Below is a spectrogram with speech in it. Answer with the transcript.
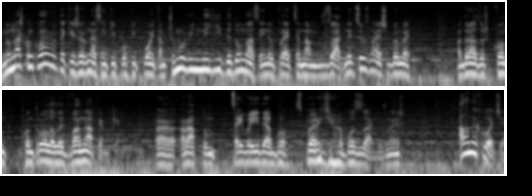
Ну наш конкварер такий жирнесенький по хітпойнтам. Чому він не їде до нас і не впреться нам в задницю? Знаєш, би ми одразу ж кон- контролили два напрямки. Е, раптом цей вийде або спереді, або ззаді, знаєш. Але не хоче.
